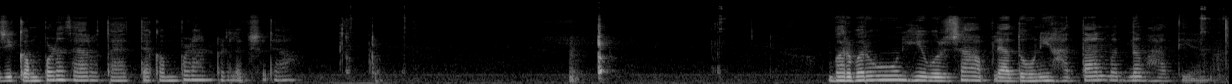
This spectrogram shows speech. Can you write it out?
जी कंपनं तयार होत आहेत त्या कंपनांकडे लक्ष द्या. भरभरून ही ऊर्जा आपल्या दोन्ही हातांमधनं वाहतीये.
